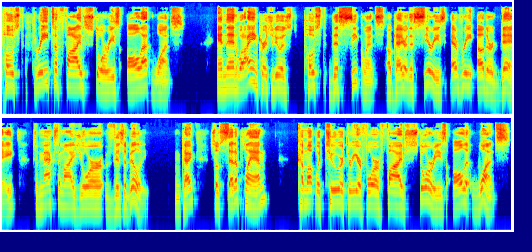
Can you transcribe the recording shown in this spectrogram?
post 3 to 5 stories all at once and then what i encourage you to do is post this sequence okay or this series every other day to maximize your visibility okay? So set a plan come up with two or three or four or five stories all at once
